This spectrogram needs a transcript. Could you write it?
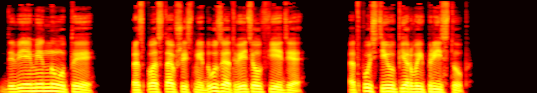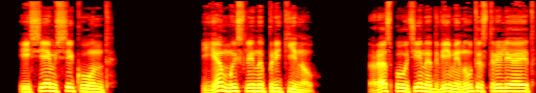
«Две минуты», — распластавшись медузой, ответил Федя. Отпустил первый приступ. «И семь секунд». Я мысленно прикинул. Раз паутина две минуты стреляет,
